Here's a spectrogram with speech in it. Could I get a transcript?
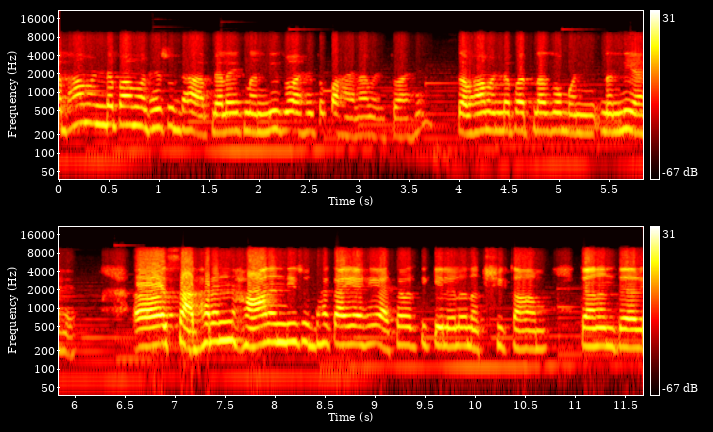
सभा मंडपामध्ये सुद्धा आपल्याला एक नंदी जो आहे तो पाहायला मिळतो आहे. सभा मंडपातला जो नंदी आहे साधारण हा नंदी सुद्धा काय आहे? याच्यावरती केलेलं नक्षीकाम त्यानंतर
